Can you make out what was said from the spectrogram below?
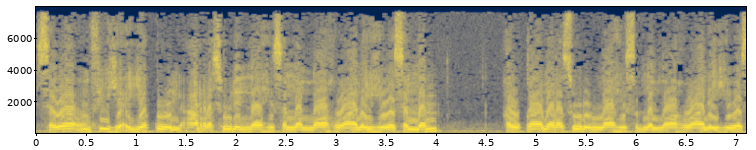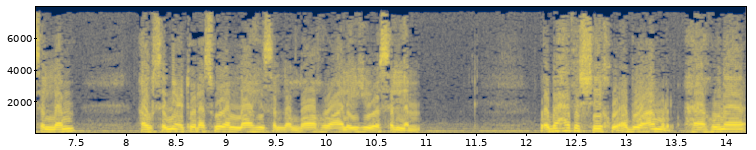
سواء فيه أن يقول عن رسول الله صلى الله عليه وسلم أو قال رسول الله صلى الله عليه وسلم أو سمعت رسول الله صلى الله عليه وسلم. وبحث الشيخ أبو عمرو ها هنا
